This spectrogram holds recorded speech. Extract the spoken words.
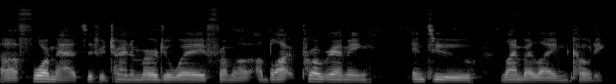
uh, formats if you're trying to merge away from a, a block programming into line by line coding.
